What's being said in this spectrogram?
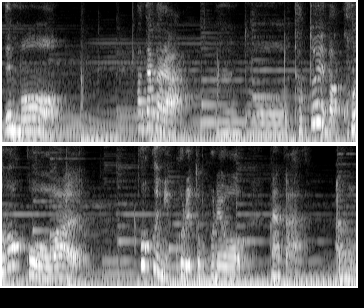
う。でも、まあ、だからうんと例えばこの子は特にこれとこれをなんかあの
